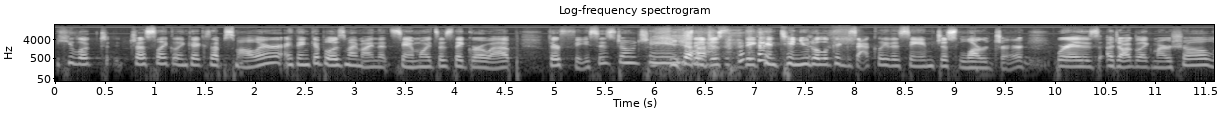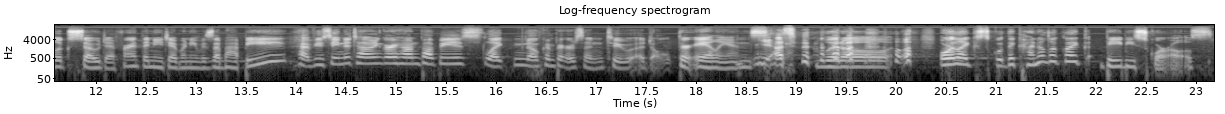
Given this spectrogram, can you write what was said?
He looked just like Link except smaller. I think it blows my mind that Samoyeds, as they grow up, their faces don't change. They just they continue to look exactly the same, just larger. Whereas a dog like Marshall looks so different than he did when he was a puppy. Have you seen Italian Greyhound puppies? Like, no comparison to adult. They're aliens. Yes. Little, or like squ- they kind of look like baby squirrels,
